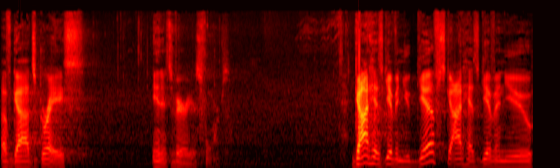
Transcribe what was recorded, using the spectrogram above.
of God's grace in its various forms. God has given you gifts, God has given you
